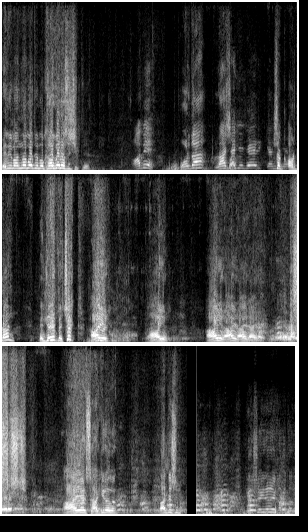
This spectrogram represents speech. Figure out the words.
Benim anlamadığım o kavga nasıl çıktı? Abi orada Raşa geceye diklendi. Çık oradan. Beni delirtme çık. Hayır. Hayır. Hayır hayır hayır hayır. hayır. Sakin olun. Kardeşim. Yaşayı nereye kapatalım?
